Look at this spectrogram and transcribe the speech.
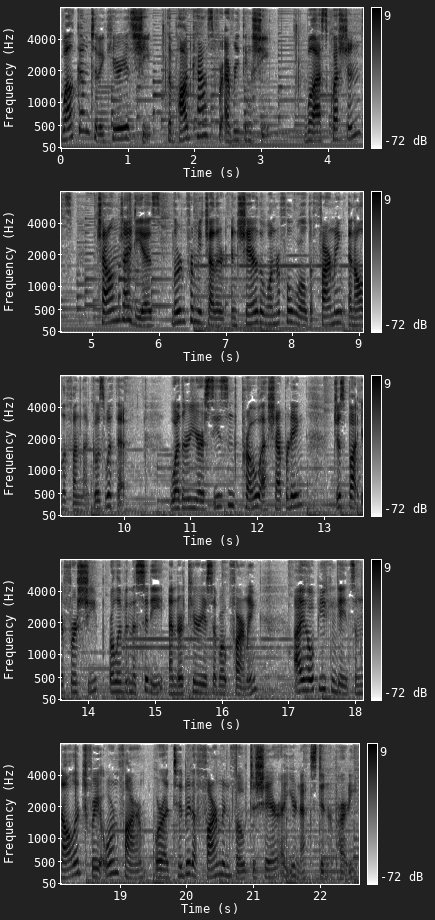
Welcome to The Curious Sheep, the podcast for everything sheep. We'll ask questions, challenge ideas, learn from each other, and share the wonderful world of farming and all the fun that goes with it. Whether you're a seasoned pro at shepherding, just bought your first sheep, or live in the city and are curious about farming, I hope you can gain some knowledge for your own farm or a tidbit of farm info to share at your next dinner party.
